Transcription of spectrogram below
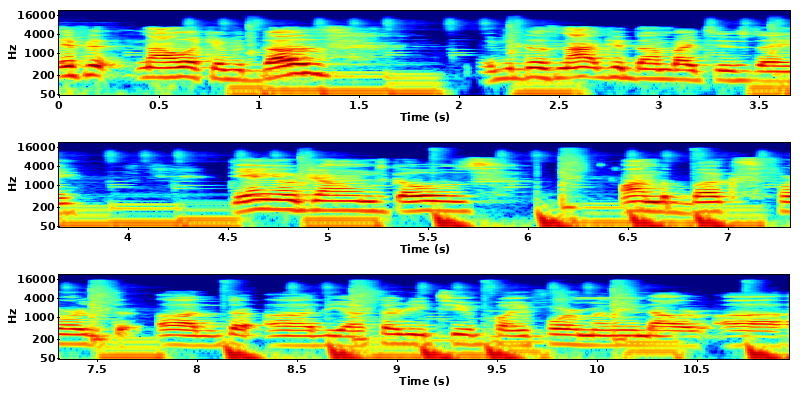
if it now look if it does if it does not get done by Tuesday, Daniel Jones goes on the books for uh, the uh, the uh, 32.4 million dollar uh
